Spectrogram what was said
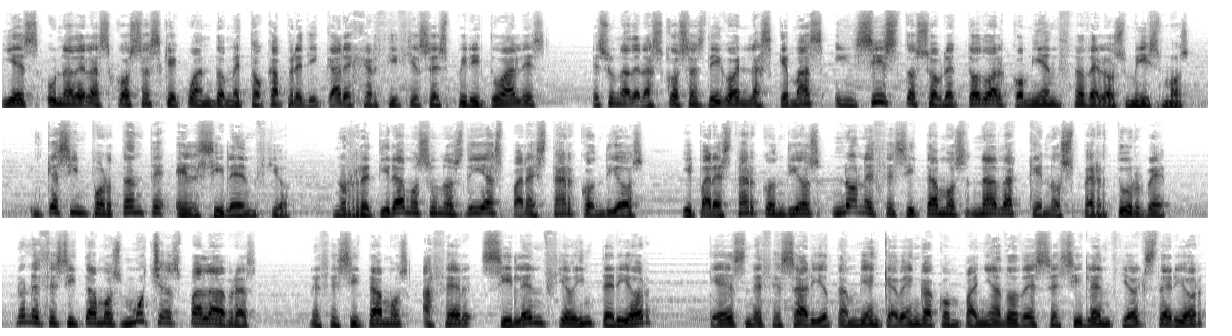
y es una de las cosas que cuando me toca predicar ejercicios espirituales, es una de las cosas, digo, en las que más insisto, sobre todo al comienzo de los mismos, en que es importante el silencio. Nos retiramos unos días para estar con Dios, y para estar con Dios no necesitamos nada que nos perturbe, no necesitamos muchas palabras, necesitamos hacer silencio interior que es necesario también que venga acompañado de ese silencio exterior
